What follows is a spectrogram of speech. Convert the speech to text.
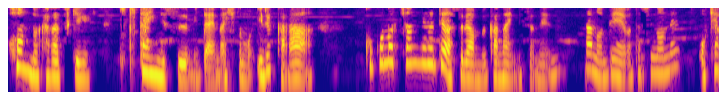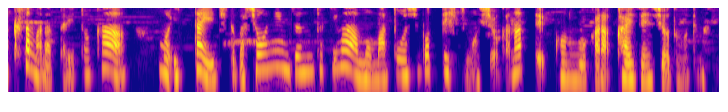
本の片付け聞きたいんです、みたいな人もいるから、ここのチャンネルではそれは向かないんですよね。なので、私のね、お客様だったりとか、もう1対1とか少人数の時はもう的を絞って質問しようかなって今後から改善しようと思ってます。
